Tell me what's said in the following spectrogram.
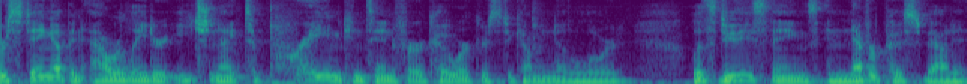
who are staying up an hour later each night to pray and contend for our coworkers to come and know the Lord. Let's do these things and never post about it,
